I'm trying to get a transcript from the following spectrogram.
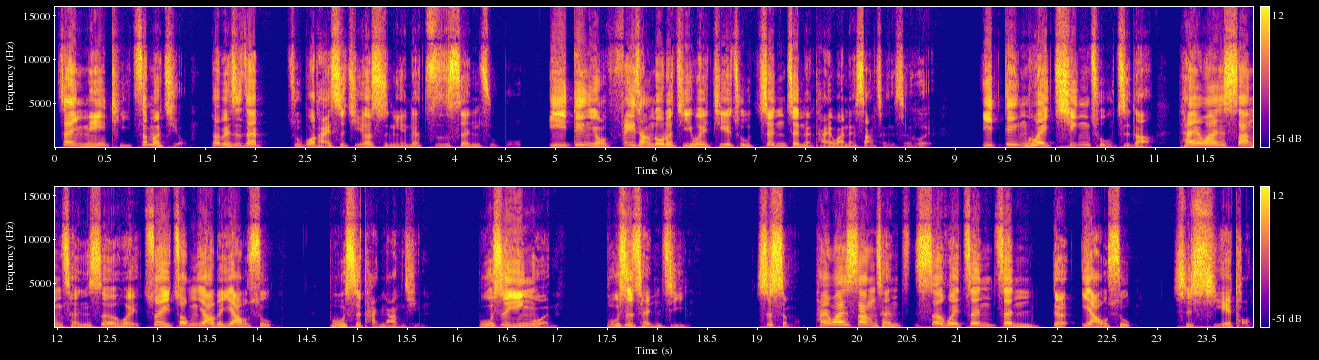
在媒体这么久，特别是在主播台十几二十年的资深主播，一定有非常多的机会接触真正的台湾的上层社会，一定会清楚知道台湾上层社会最重要的要素不是弹钢琴，不是英文，不是成绩，是什么？台湾上层社会真正的要素是协同，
